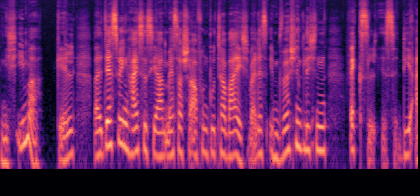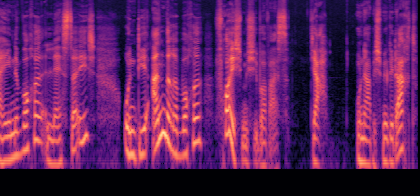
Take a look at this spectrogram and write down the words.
nicht immer gell? Weil deswegen heißt es ja messerscharf und butterweich, weil das im wöchentlichen Wechsel ist. Die eine Woche läster ich und die andere Woche freue ich mich über was. Ja, und da habe ich mir gedacht,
